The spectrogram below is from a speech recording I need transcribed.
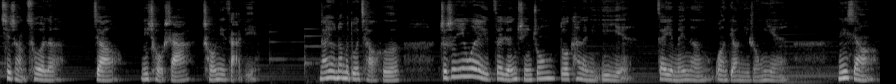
气场错了，叫你瞅啥？瞅你咋地？哪有那么多巧合？只是因为在人群中多看了你一眼，再也没能忘掉你容颜。你想，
